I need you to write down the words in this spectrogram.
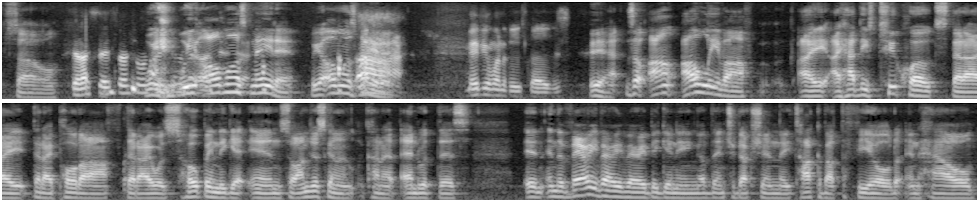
So did I say socialization? We we almost made it. We almost made ah, it. Maybe one of these days. Yeah. So I'll I'll leave off I, I had these two quotes that I that I pulled off that I was hoping to get in. So I'm just going to kind of end with this. In, in the very very very beginning of the introduction, they talk about the field and how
